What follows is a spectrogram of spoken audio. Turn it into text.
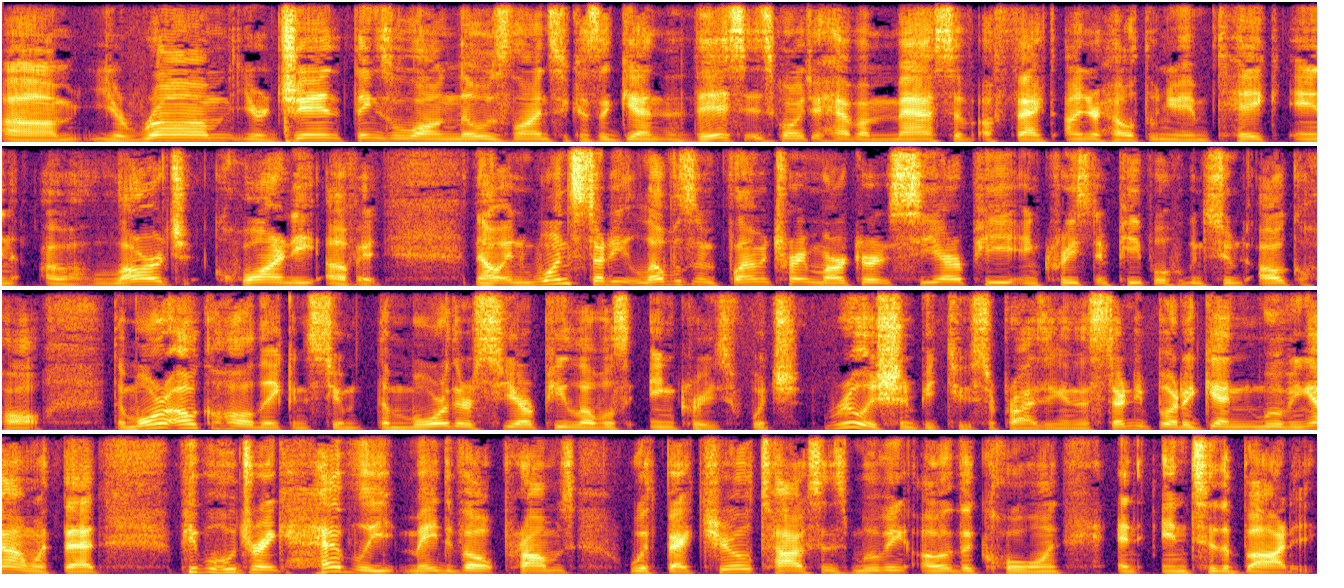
um, your rum, your gin, things along those lines. Because again, this is going to have a massive effect on your health when you take in a large quantity of it. Now, in one study, levels of inflammatory marker CRP increased in people who consumed alcohol. The more alcohol they consume, the more their CRP levels increase, which really shouldn't be too surprising in this study. But again, moving on with that, people who drink heavily may develop problems with bacterial toxins moving out of the colon and into the body.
